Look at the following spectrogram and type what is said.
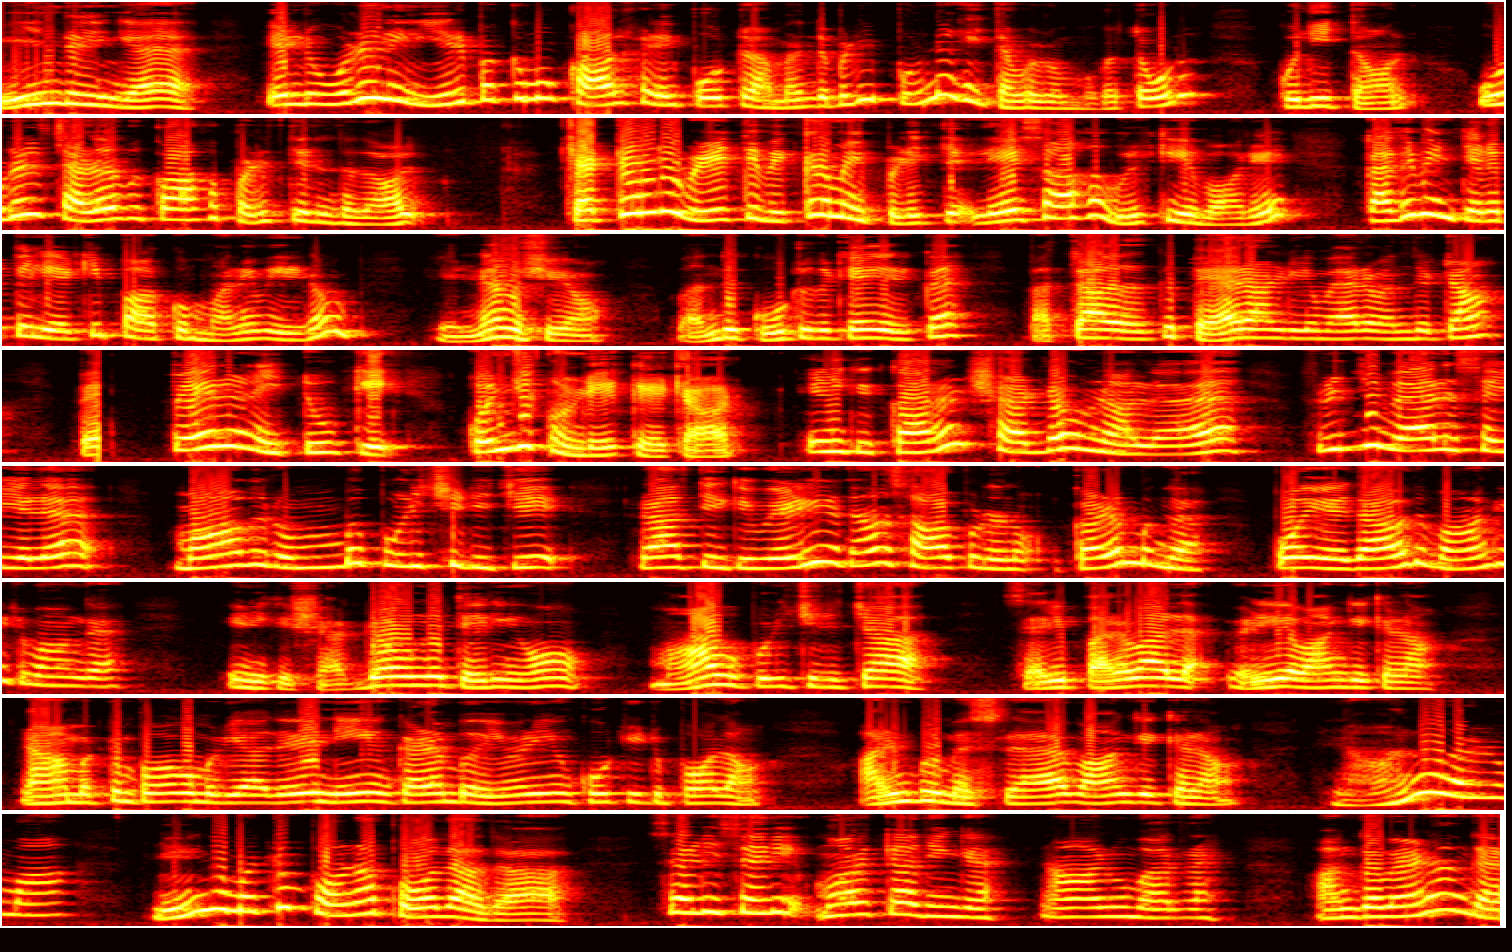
எழுந்திரிங்க. என்று உடலில் இருபக்கமும் கால்களை போட்டு அமர்ந்தபடி புன்னகை தவழும் முகத்தோடு குதித்தான். உடல் தளர்வுக்காக படுத்திருந்ததால் சட்டென்று விழித்து விக்ரமை பிடித்து லேசாக உருக்கியவாறே கதவின் திறப்பில் எட்டி பார்க்கும் மனைவியிடம் என்ன விஷயம்? வந்து கூட்டுக்கிட்டே இருக்க? பத்தாவதுக்கு பேராண்டியும் வேற வந்துட்டான். பேரனை தூக்கி கொஞ்சிக் கொண்டே கேட்டார். இன்னைக்கு கரண்ட் ஷட் டவுனால ஃப்ரிட்ஜ் வேலை செய்யலை. மாவு ரொம்ப புளிச்சிடுச்சு. ராத்திரிக்கு வெளியே தான் சாப்பிடணும். கிளம்புங்க. போய் ஏதாவது வாங்கிட்டு வாங்க. இன்னைக்கு ஷட் டவுன்னு தெரியும். மாவு புளிச்சிடுச்சா? சரி பரவாயில்ல. வெளியே வாங்கிக்கலாம். நான் மட்டும் போக முடியாது. நீயும் கிளம்பு. இவனையும் கூட்டிகிட்டு போகலாம் அன்பு மெஸ்ஸில் வாங்கிக்கலாம். நானும் வரணுமா? நீங்கள் மட்டும் போனால் போதாதா? சரி சரி. முறைக்காதீங்க. நானும் வர்றேன். அங்கே வேணாங்க.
